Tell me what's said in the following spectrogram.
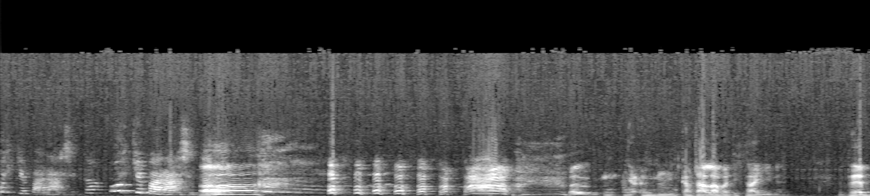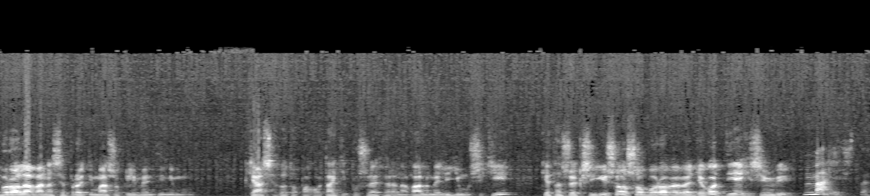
Όχι και παράσιτα, όχι και παράσιτα. Α, Ε, Κατάλαβα τι θα έγινε. Δεν πρόλαβα να σε προετοιμάσω, Κλιμεντίνη μου. Πιάσε εδώ το παγωτάκι που σου έφερα να βάλουμε λίγη μουσική και θα σου εξηγήσω όσο μπορώ βέβαια κι εγώ τι έχει συμβεί. Μάλιστα.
